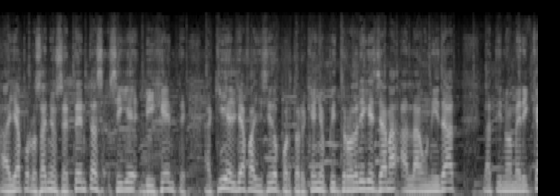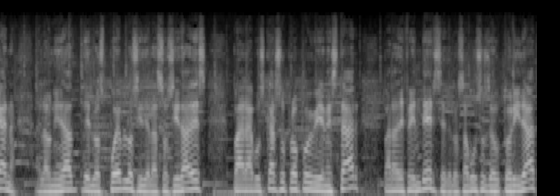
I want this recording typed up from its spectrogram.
allá por los años 70 sigue vigente. Aquí el ya fallecido puertorriqueño Pete Rodríguez llama a la unidad latinoamericana, a la unidad de los pueblos y de las sociedades para buscar su propio bienestar, para defenderse de los abusos de autoridad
